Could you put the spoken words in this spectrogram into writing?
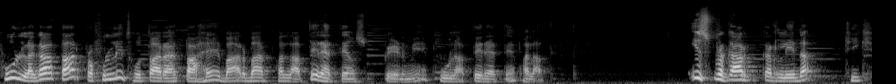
फूल लगातार प्रफुल्लित होता रहता है बार बार फल आते रहते हैं उस पेड़ में, फूल आते रहते हैं, फल आते रहते हैं। इस प्रकार कर लेना, ठीक है।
